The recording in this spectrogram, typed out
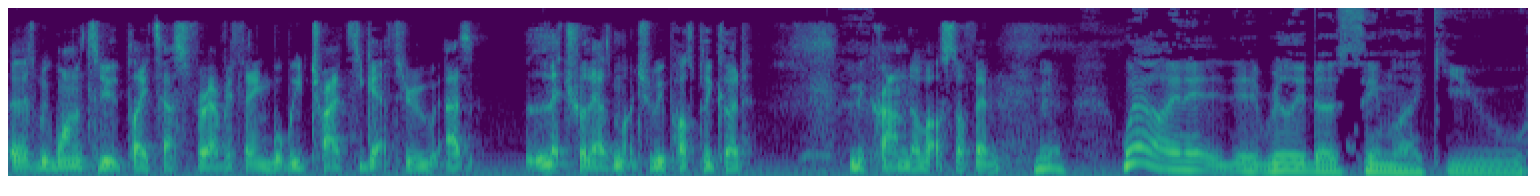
as we wanted to do the playtest for everything, but we tried to get through as literally as much as we possibly could. And we crammed a lot of stuff in. Yeah. Well, and it, it really does seem like you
